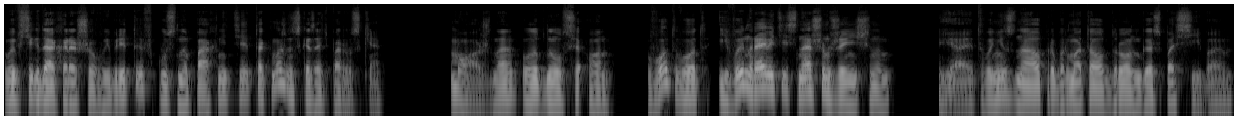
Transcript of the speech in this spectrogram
Вы всегда хорошо выбриты, вкусно пахнете, так можно сказать по-русски? Можно, улыбнулся он. Вот-вот, и вы нравитесь нашим женщинам. Я этого не знал, пробормотал Дронга. Спасибо.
